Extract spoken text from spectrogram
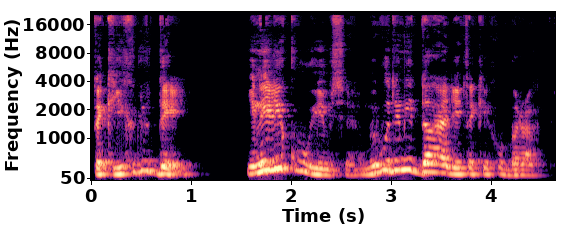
таких людей. І не лікуємося. Ми будемо і далі таких обирати.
